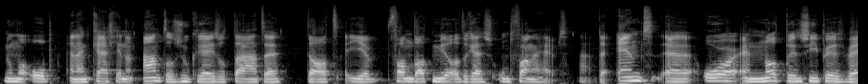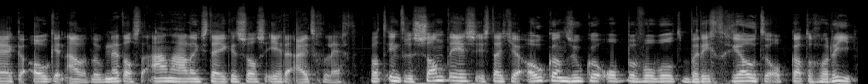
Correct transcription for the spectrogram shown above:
noem maar op. En dan krijg je een aantal zoekresultaten dat je van dat mailadres ontvangen hebt. Nou, de AND, uh, OR en NOT principes werken ook in Outlook, net als de aanhalingstekens zoals eerder uitgelegd. Wat interessant is, is dat je ook kan zoeken op bijvoorbeeld berichtgrootte, op categorie.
